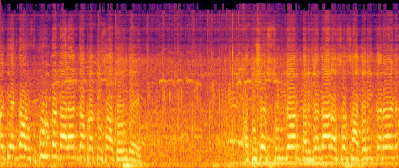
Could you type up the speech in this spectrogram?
ग्रुपसाठी एकदा उत्स्फूर्त टाळ्यांचा प्रतिसाद होऊन दे. अतिशय सुंदर दर्जेदार असं सादरीकरण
